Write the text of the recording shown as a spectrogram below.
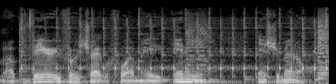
My very first track before I made any instrumental.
